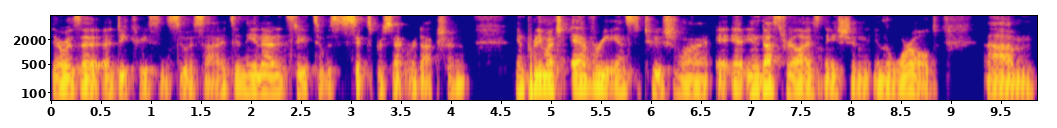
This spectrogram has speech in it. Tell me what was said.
there was a, a, decrease in suicides. In the United States, it was a 6% reduction. In pretty much every institutionalized, industrialized nation in the world, um,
